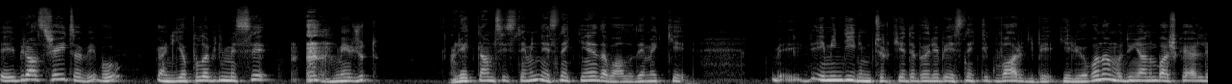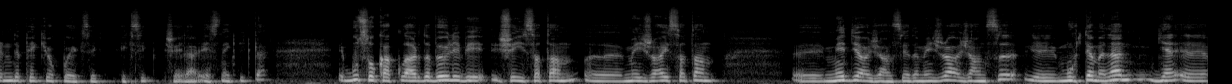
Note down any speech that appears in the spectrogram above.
E, biraz şey tabii bu, yani yapılabilmesi mevcut reklam sisteminin esnekliğine de bağlı. Demek ki e, emin değilim Türkiye'de böyle bir esneklik var gibi geliyor bana ama dünyanın başka yerlerinde pek yok bu eksik, eksik şeyler, esneklikler. E, bu sokaklarda böyle bir şeyi satan, e, mecrayı satan e, medya ajansı ya da mecra ajansı e, muhtemelen e,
